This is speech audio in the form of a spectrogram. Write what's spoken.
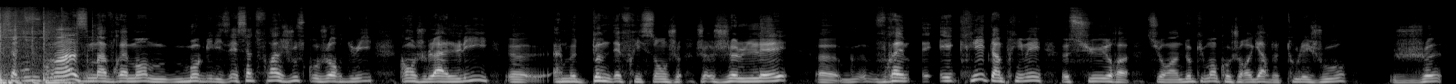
Cette phrase m'a vraiment mobilisé. Cette phrase, jusqu'aujourd'hui, quand je la lis, euh, elle me donne des frissons. Je, l'ai euh, imprimé euh, sur, euh, sur un document que je regarde tous les jours, je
